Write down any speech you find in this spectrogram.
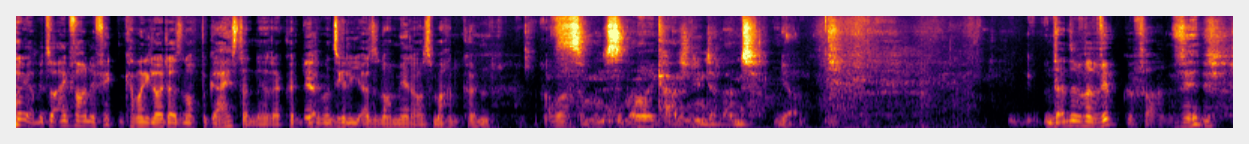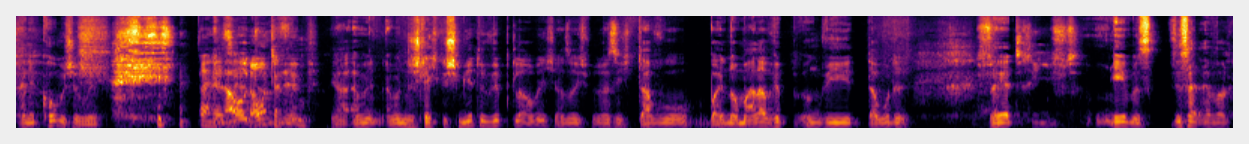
Oh ja, mit so einfachen Effekten kann man die Leute also noch begeistern. Ne? Da könnte Ja. hätte man sicherlich also noch mehr daraus machen können. Aber Zumindest im amerikanischen Hinterland. ja. Und dann sind wir VIP gefahren. VIP. Eine komische VIP. eine Laute sehr laute Wip. Ja, einmal, einmal eine schlecht geschmierte VIP, glaube ich. Also ich weiß nicht, da wo bei normaler VIP irgendwie, da wurde da jetzt Vertrieft. Eben, es ist halt einfach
